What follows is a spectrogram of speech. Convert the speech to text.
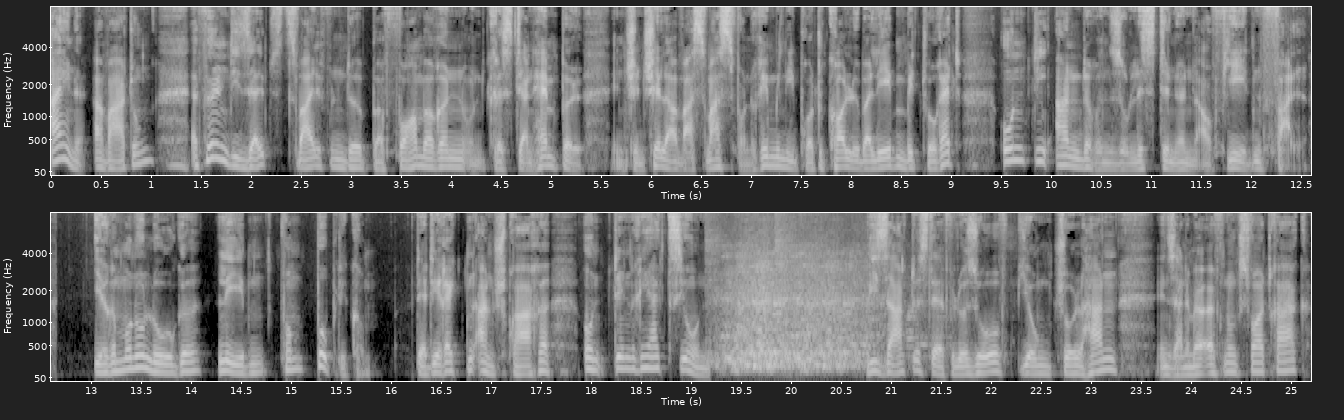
Eine Erwartung erfüllen die selbstzweifelnde Performerin und Christian Hempel in Chinchilla Was Was von Rimini Protokoll Überleben mit Tourette und die anderen Solistinnen auf jeden Fall. Ihre Monologe leben vom Publikum, der direkten Ansprache und den Reaktionen. Wie sagt es der Philosoph Byung-Chul Han in seinem Eröffnungsvortrag?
